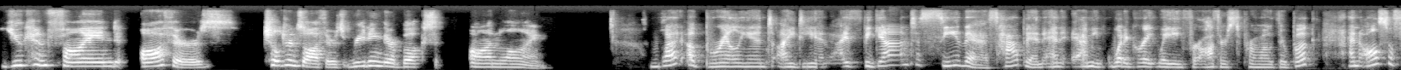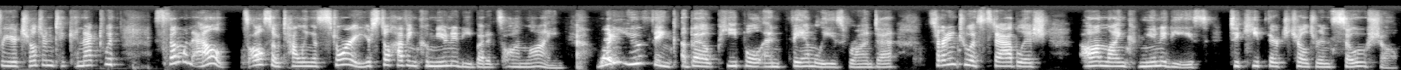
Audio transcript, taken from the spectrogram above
you can find authors children's authors reading their books online what a brilliant idea. And I've begun to see this happen. And I mean, what a great way for authors to promote their book and also for your children to connect with someone else also telling a story. You're still having community, but it's online. What do you think about people and families, Rhonda, starting to establish online communities to keep their children social?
